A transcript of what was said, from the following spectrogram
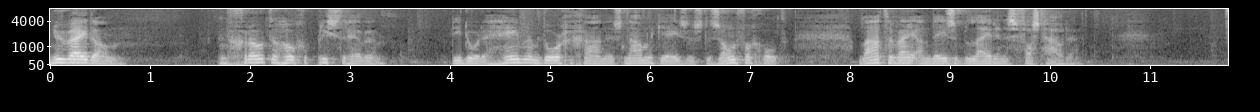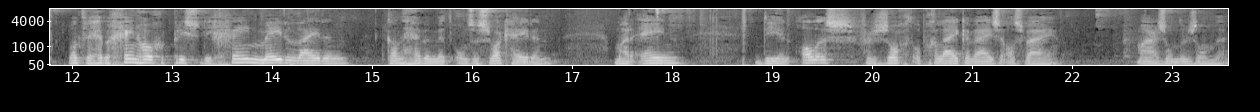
Nu wij dan een grote hoge priester hebben, die door de hemelen doorgegaan is, namelijk Jezus, de Zoon van God, laten wij aan deze beleidenis vasthouden. Want we hebben geen hoge priester die geen medelijden kan hebben met onze zwakheden, maar één die in alles verzocht op gelijke wijze als wij, maar zonder zonde.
